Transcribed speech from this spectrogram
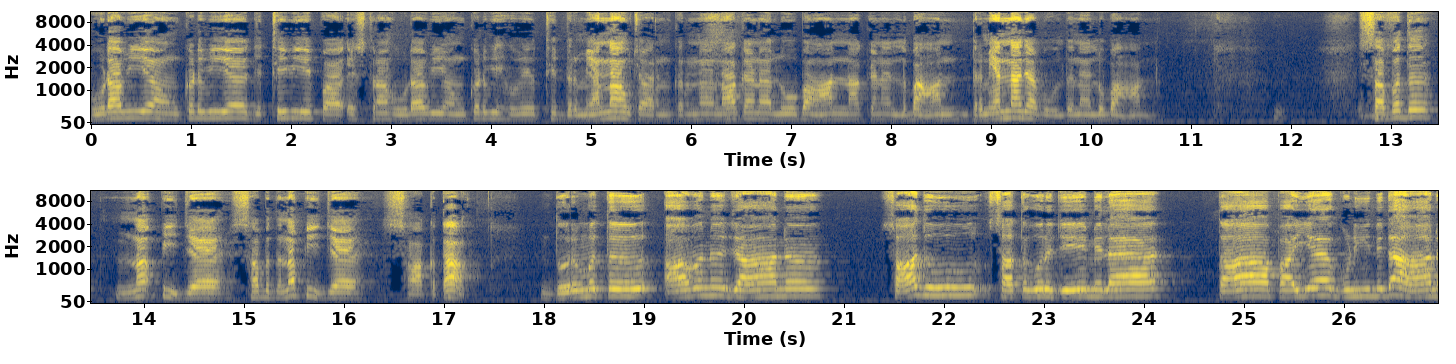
ਹੂੜਾ ਵੀ ਹੈ ਔਂਕੜ ਵੀ ਹੈ ਜਿੱਥੇ ਵੀ ਇਹ ਪਾ- ਇਸ ਤਰ੍ਹਾਂ ਹੂੜਾ ਵੀ ਔਂਕੜ ਵੀ ਹੋਵੇ ਉੱਥੇ ਦਰਮਿਆਨਾ ਉਚਾਰਨ ਕਰਨਾ ਹੈ। ਨਾ ਕਹਿਣਾ ਲੋਭਾਨ ਨਾ ਕਹਿਣਾ ਲੁਭਾਨ ਦਰਮਿਆਨਾ ਜਾ ਬੋਲ ਦੇਣਾ ਹੈ, ਲੁਭਾਨ ਸ਼ਬਦ ਨਾ ਭੀਜੈ, ਸ਼ਬਦ ਨਾ ਭੀਜੈ ਸਾਕਤਾ ਦੁਰਮਤ ਆਵਨ ਜਾਨ, ਸਾਧੂ ਸਤਗੁਰ ਜੇ ਮਿਲੈ, ਤਾ ਪਾਈਐ ਗੁਣੀ ਨਿਧਾਨ।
